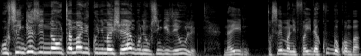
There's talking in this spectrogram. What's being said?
Usingizi ninaoutamani kwenye maisha yangu ni usingizi ule. Na hii tasema ni faida kubwa kwamba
